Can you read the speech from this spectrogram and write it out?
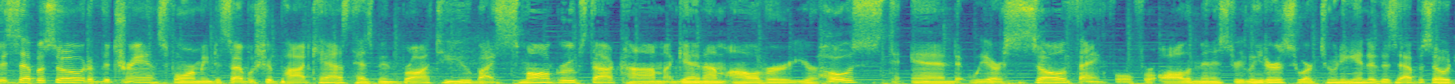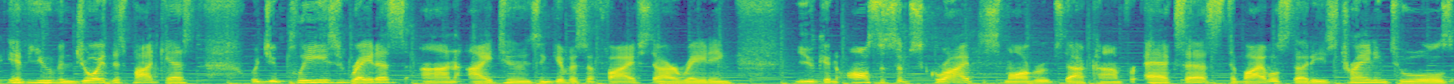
This episode of the Transforming Discipleship Podcast has been brought to you by smallgroups.com. Again, I'm Oliver, your host, and we are so thankful for all the ministry leaders who are tuning into this episode. If you've enjoyed this podcast, would you please rate us on iTunes and give us a five star rating? You can also subscribe to smallgroups.com for access to Bible studies, training tools,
